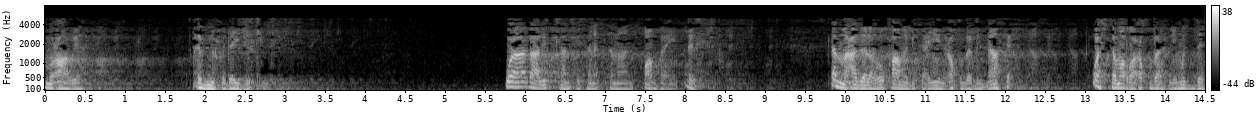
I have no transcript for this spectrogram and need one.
معاوية ابن حديج الكندي. وذلك كان في سنة 48 للهجرة لما عزله قام بتعيين عقبة بن نافع واستمر عقبة لمدة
